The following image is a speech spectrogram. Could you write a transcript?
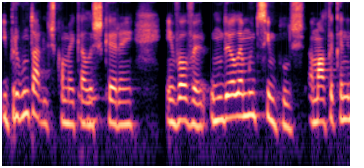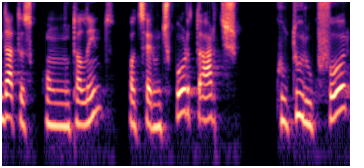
e perguntar-lhes como é que elas uhum. querem envolver. O modelo é muito simples. A malta candidata-se com um talento, pode ser um desporto, artes, cultura, o que for,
